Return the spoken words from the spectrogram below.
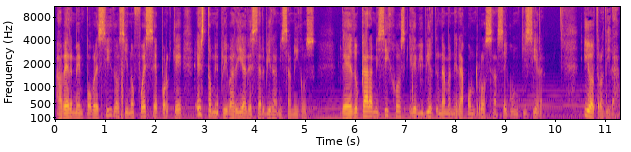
haberme empobrecido si no fuese porque esto me privaría de servir a mis amigos, de educar a mis hijos y de vivir de una manera honrosa según quisiera. Y otro dirá,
